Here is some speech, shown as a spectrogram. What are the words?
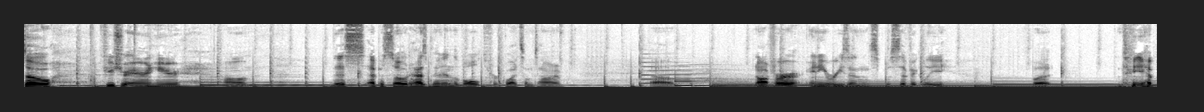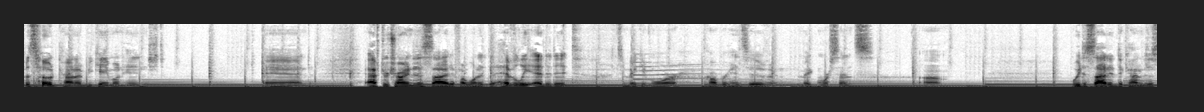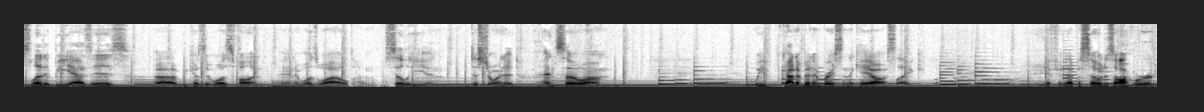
So, future Aaron here. Um, this episode has been in the vault for quite some time. Um, not for any reason specifically, but the episode kind of became unhinged. And after trying to decide if I wanted to heavily edit it to make it more comprehensive and make more sense, um, we decided to kind of just let it be as is uh, because it was fun and it was wild and silly and disjointed. And so um, we've kind of been embracing the chaos. Like, if an episode is awkward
